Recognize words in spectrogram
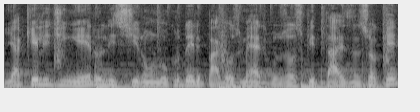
e aquele dinheiro eles tiram o lucro dele, paga os médicos, os hospitais, não sei o quê,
